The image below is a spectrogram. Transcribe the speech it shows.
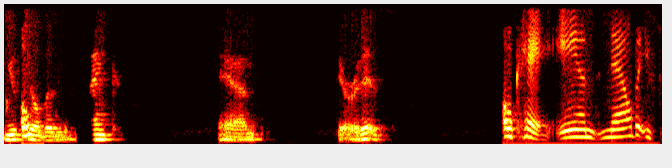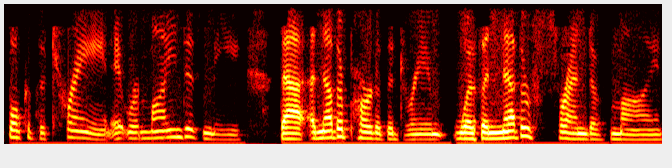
you oh. filled in the blank, and here it is. Okay, and now that you spoke of the train, it reminded me that another part of the dream was another friend of mine,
